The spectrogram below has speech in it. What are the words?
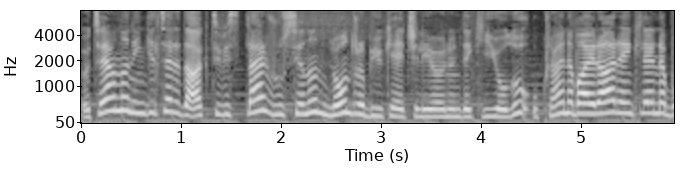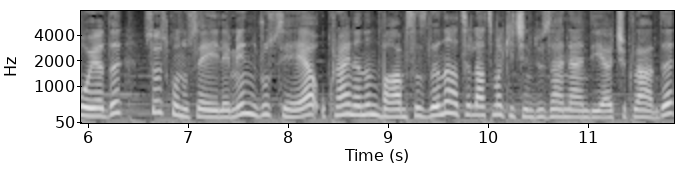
Öte yandan İngiltere'de aktivistler Rusya'nın Londra Büyükelçiliği önündeki yolu Ukrayna bayrağı renklerine boyadı. Söz konusu eylemin Rusya'ya Ukrayna'nın bağımsızlığını hatırlatmak için düzenlendiği açıklandı.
